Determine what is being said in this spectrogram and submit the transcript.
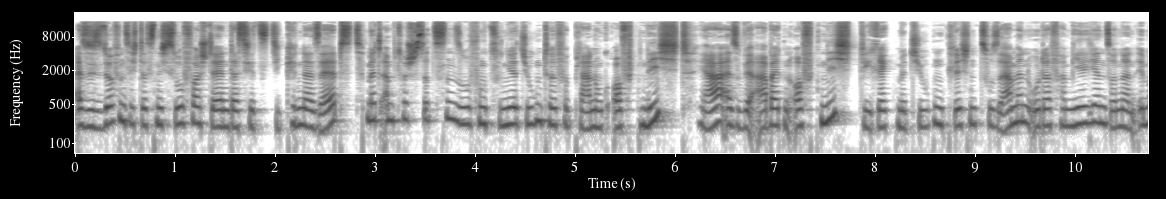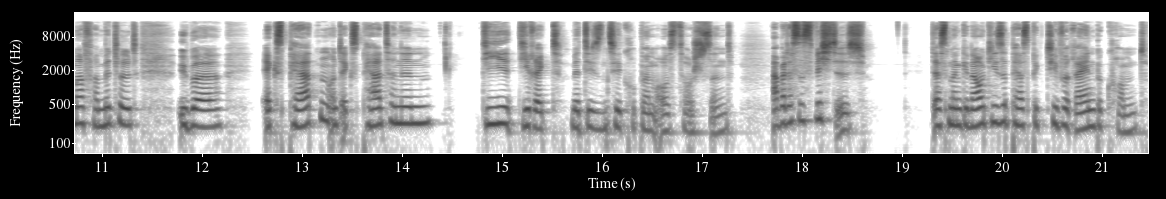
Also Sie dürfen sich das nicht so vorstellen, dass jetzt die Kinder selbst mit am Tisch sitzen. So funktioniert Jugendhilfeplanung oft nicht. Ja, also wir arbeiten oft nicht direkt mit Jugendlichen zusammen oder Familien, sondern immer vermittelt über Experten und Expertinnen, die direkt mit diesen Zielgruppen im Austausch sind. Aber das ist wichtig, dass man genau diese Perspektive reinbekommt.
